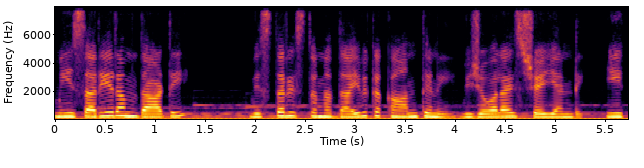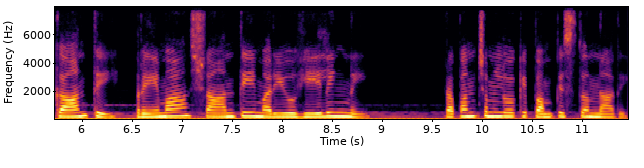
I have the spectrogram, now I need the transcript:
మీ శరీరం దాటి విస్తరిస్తున్న దైవిక కాంతిని విజువలైజ్ చేయండి. ఈ కాంతి ప్రేమ శాంతి మరియు హీలింగ్ని ప్రపంచంలోకి పంపిస్తున్నది.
